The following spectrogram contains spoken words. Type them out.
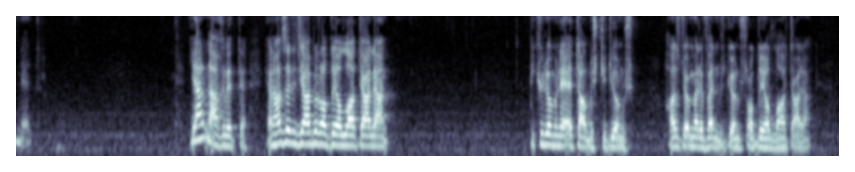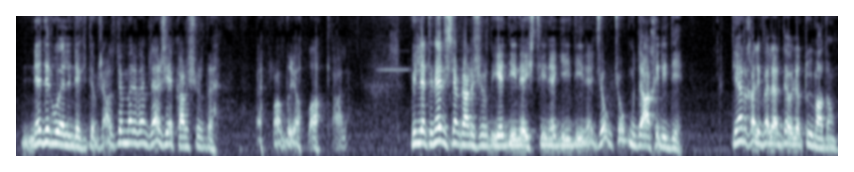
Nedir? Yarın ahirette. Yani Hazreti Cabir radıyallahu teala bir kilomune et almış gidiyormuş. Hazreti Ömer Efendimiz görmüş radıyallahu teala. Nedir bu elindeki demiş. Hazreti Ömer Efendimiz her şeye karışırdı. radıyallahu teala. Milletin her işine karışırdı. Yediğine, içtiğine, giydiğine. Çok çok müdahil idi. Diğer halifelerde öyle duymadım.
